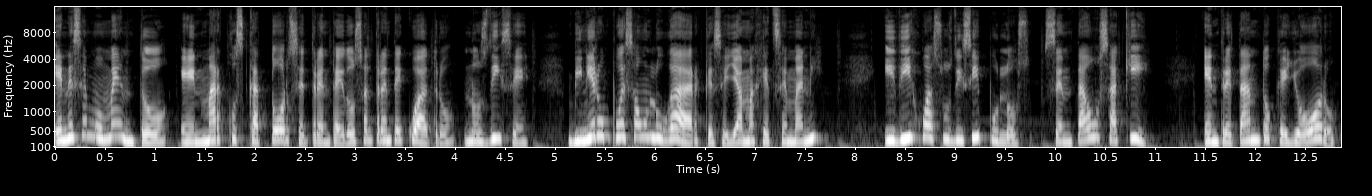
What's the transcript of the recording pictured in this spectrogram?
en ese momento, en Marcos 14, 32 al 34, nos dice, vinieron pues a un lugar que se llama Getsemaní, y dijo a sus discípulos, sentaos aquí, entre tanto que yo oro.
